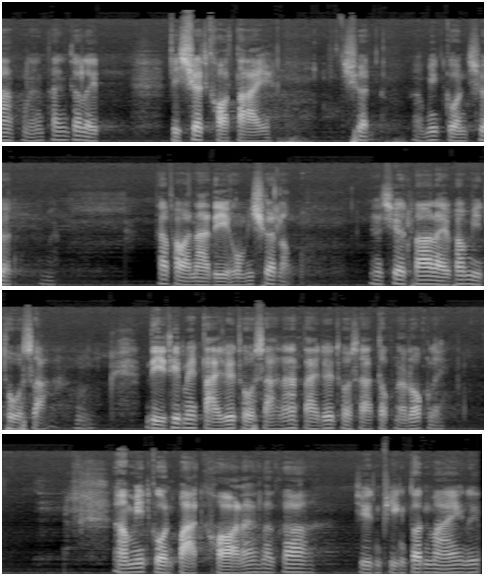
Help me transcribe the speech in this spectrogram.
มากนะท่านก็เลยไปเชือดคอตาย เชือดเอามีดโกนเชือด ถ้าภาวนาดีคงไม่เชือดหรอกเชือดเพราะอะไรเพราะมีโทสะดีที่ไม่ตายด้วยโทสะนะตายด้วยโทสะตกนรกเลย เอามีดโกนปาดคอนะแล้วก็ยืนพิงต้นไม้หรือ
